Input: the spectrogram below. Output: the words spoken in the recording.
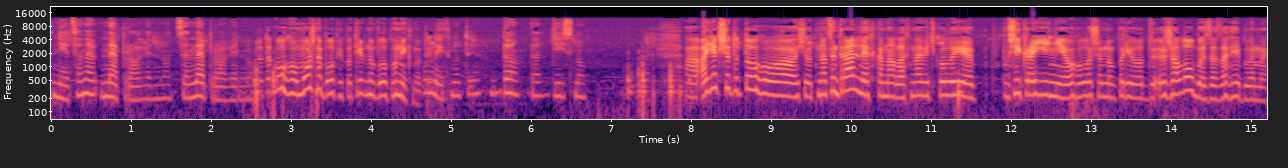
Ні, це не, неправильно. Це неправильно. До такого можна було б і потрібно було б уникнути. Уникнути. Да, да, дійсно. А як щодо того, що на центральних каналах, навіть коли по всій країні оголошено період жалоби за загиблими,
